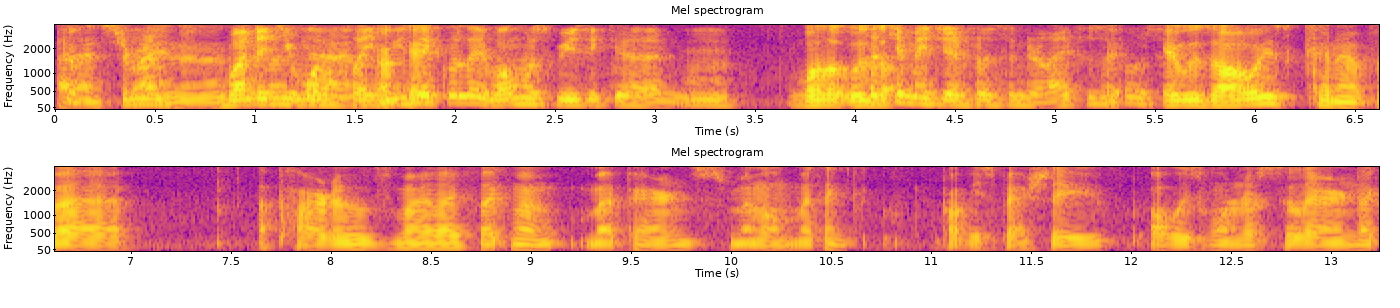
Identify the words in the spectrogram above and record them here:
an just instrument? playing an when did you instrument, want to play Okay. music? Really, when was music? Uh, Mm. Well, it was such a major influence in your life, I suppose. It, it was always kind of a, a part of my life. Like my my parents, my mom, I think probably especially always wanted us to learn like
